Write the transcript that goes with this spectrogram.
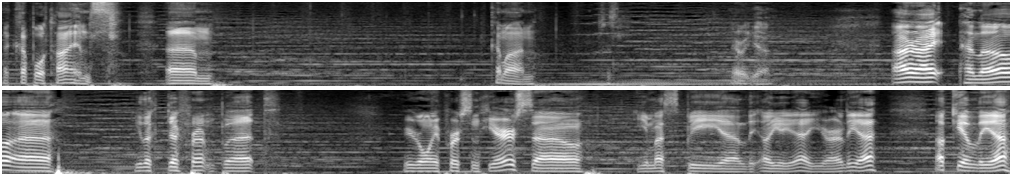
a couple of times. Um, Come on. Just there we go. Alright, hello. Uh you look different, but you're the only person here, so you must be uh, Le oh yeah, yeah, you are Leah. Okay, Leah.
